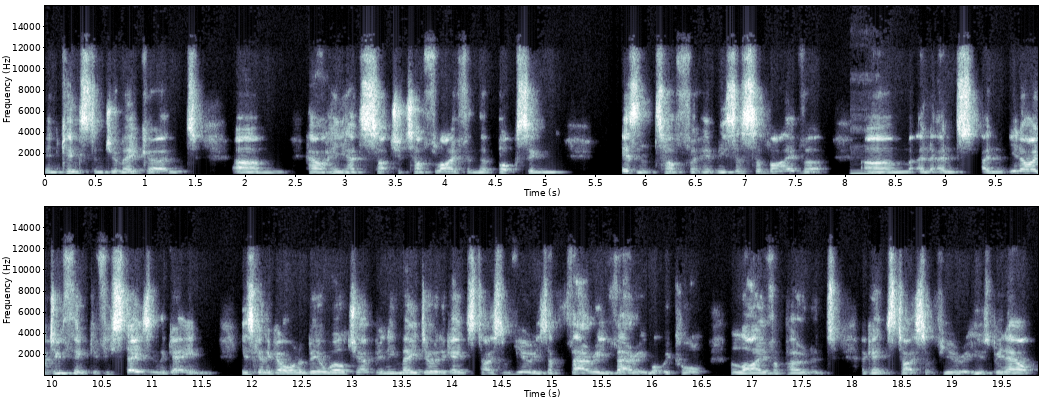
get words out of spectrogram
in Kingston, Jamaica, and um, how he had such a tough life and that boxing isn't tough for him. He's a survivor. Mm. Um, and and and you know, I do think if he stays in the game, he's going to go on and be a world champion. He may do it against Tyson Fury. He's a very, very what we call live opponent against Tyson Fury, who's been out,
